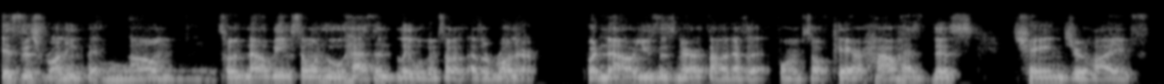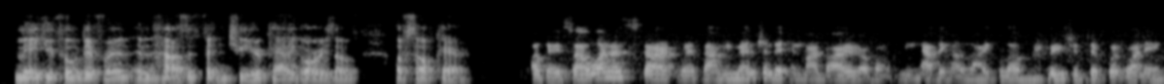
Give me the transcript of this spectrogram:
is this running thing. Um, so now being someone who hasn't labeled themselves as, as a runner, but now using this marathon as a form of self care, how has this changed your life, made you feel different, and how does it fit into your categories of, of self care? Okay, so I want to start with um, you mentioned it in my bio about me having a like love relationship with running.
